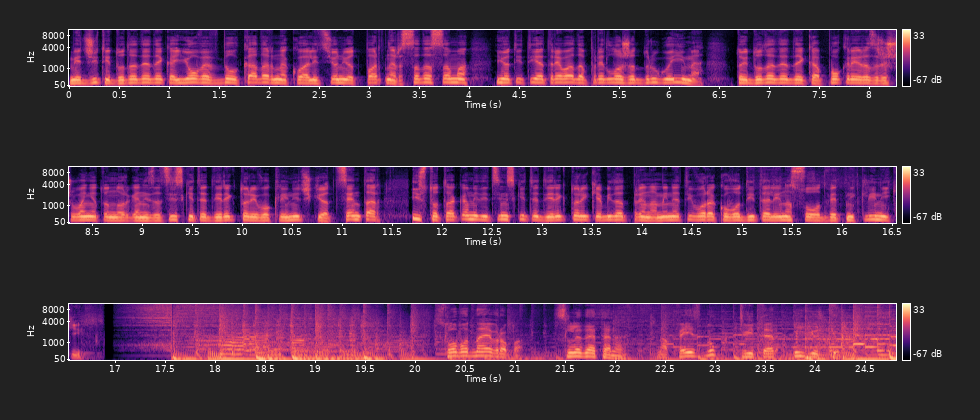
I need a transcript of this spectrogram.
Меджити додаде дека Јовев бил кадар на коалициониот партнер СДСМ и оти тие треба да предложат друго име. Тој додаде дека покрај разрешувањето на организацијските директори во клиничкиот центар, исто така медицинските директори ќе бидат пренаменети во раководители на соодветни клиники. Слободна Европа. Следете на на Facebook, Twitter и YouTube.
